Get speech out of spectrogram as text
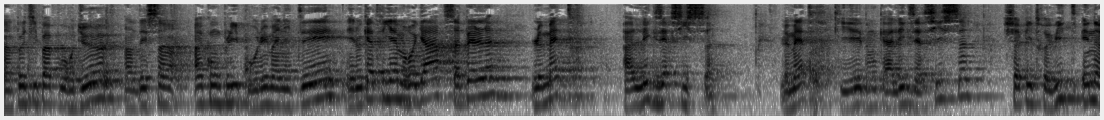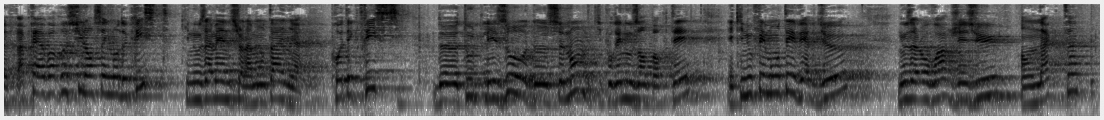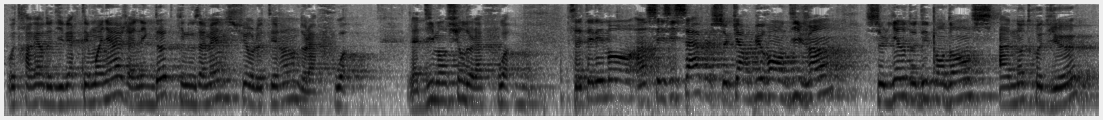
un petit pas pour Dieu, un dessein accompli pour l'humanité. Et le quatrième regard s'appelle le maître à l'exercice. Le maître qui est donc à l'exercice, chapitre 8 et 9. Après avoir reçu l'enseignement de Christ, qui nous amène sur la montagne protectrice de toutes les eaux de ce monde qui pourraient nous emporter et qui nous fait monter vers Dieu, nous allons voir Jésus en acte au travers de divers témoignages, anecdotes qui nous amènent sur le terrain de la foi, la dimension de la foi. Cet élément insaisissable, ce carburant divin, ce lien de dépendance à notre Dieu,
